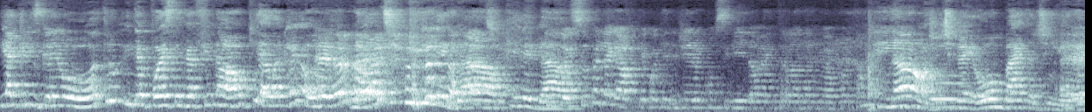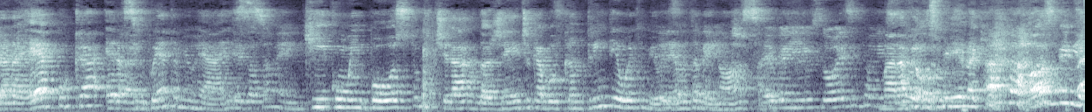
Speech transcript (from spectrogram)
e a Cris ganhou outro e depois teve a final que ela ganhou. É verdade. né? Que legal, que E legal. foi super legal, porque com aquele dinheiro eu consegui dar uma entrada no meu apartamento. Não, a gente ganhou um baita dinheiro. É. Era na época, era É. 50 mil reais. Exatamente. Que com o imposto que tiraram da gente, acabou ficando 38 mil. Eu lembro também, nossa. Aí eu ganhei os dois, então isso Maravilhoso. Os meninos aqui. Ó os meninos.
